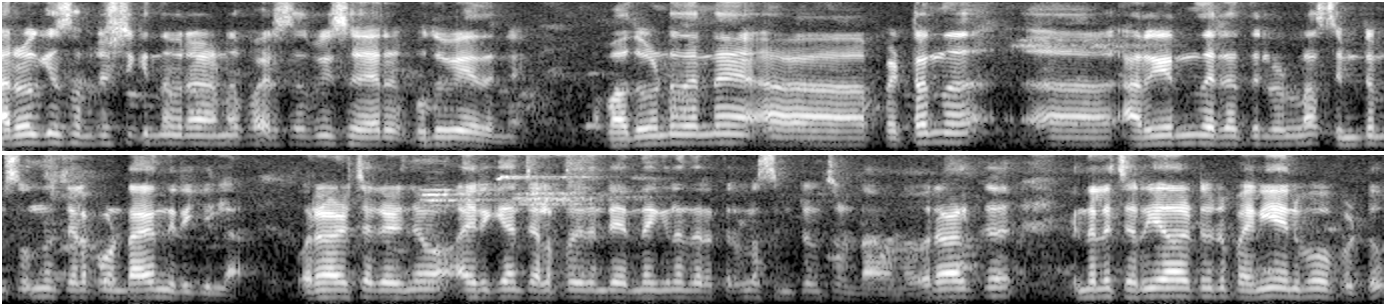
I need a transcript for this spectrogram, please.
ആരോഗ്യം സംരക്ഷിക്കുന്നവരാണ് ഫയർ സർവീസുകാർ പൊതുവേ തന്നെ. അപ്പോൾ അതുകൊണ്ട് തന്നെ പെട്ടെന്ന് അറിയുന്ന തരത്തിലുള്ള സിംറ്റംസ് ഒന്നും ചിലപ്പോൾ ഉണ്ടായെന്നിരിക്കില്ല. ഒരാഴ്ച കഴിഞ്ഞോ ആയിരിക്കാം ചിലപ്പോൾ ഇതിന്റെ എന്തെങ്കിലും തരത്തിലുള്ള സിംറ്റംസ് ഉണ്ടാകുന്നത് ഒരാൾക്ക് ഇന്നലെ ചെറിയതായിട്ടൊരു പനി അനുഭവപ്പെട്ടു.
